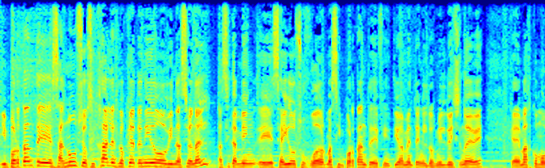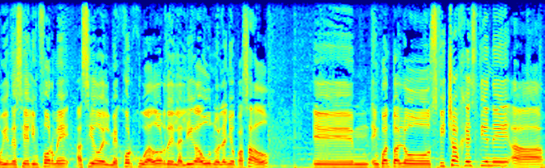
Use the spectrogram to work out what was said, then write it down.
Importantes anuncios y jales los que ha tenido Binacional. Así también eh, se ha ido su jugador más importante definitivamente en el 2019, que además, como bien decía el informe, ha sido el mejor jugador de la Liga 1 el año pasado. Eh, en cuanto a los fichajes, tiene a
